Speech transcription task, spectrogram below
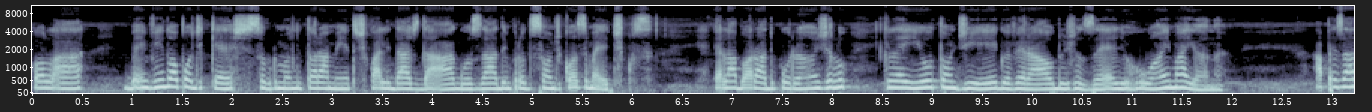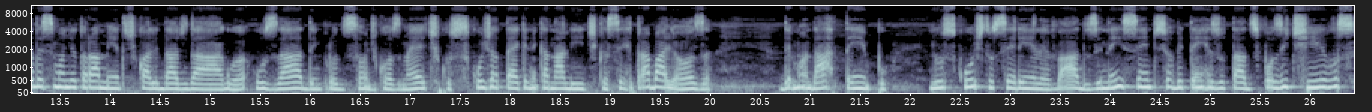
Olá, bem-vindo ao podcast sobre o monitoramento de qualidade da água usada em produção de cosméticos. Elaborado por Ângelo, Cleilton, Diego, Everaldo, Josélio, Juan e Maiana. Apesar desse monitoramento de qualidade da água usada em produção de cosméticos, cuja técnica analítica ser trabalhosa, demandar tempo e os custos serem elevados e nem sempre se obtém resultados positivos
